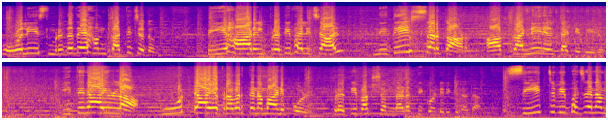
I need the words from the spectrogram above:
പോലീസ് മൃതദേഹം കത്തിച്ചതും ബീഹാറിൽ പ്രതിഫലിച്ചാൽ നിതീഷ് സർക്കാർ ആ കണ്ണീരിൽ തട്ടി വീഴും. ഇതിനായുള്ള കൂട്ടായ പ്രവർത്തനമാണിപ്പോൾ പ്രതിപക്ഷം നടത്തിക്കൊണ്ടിരിക്കുന്നത്. സീറ്റ് വിഭജനം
